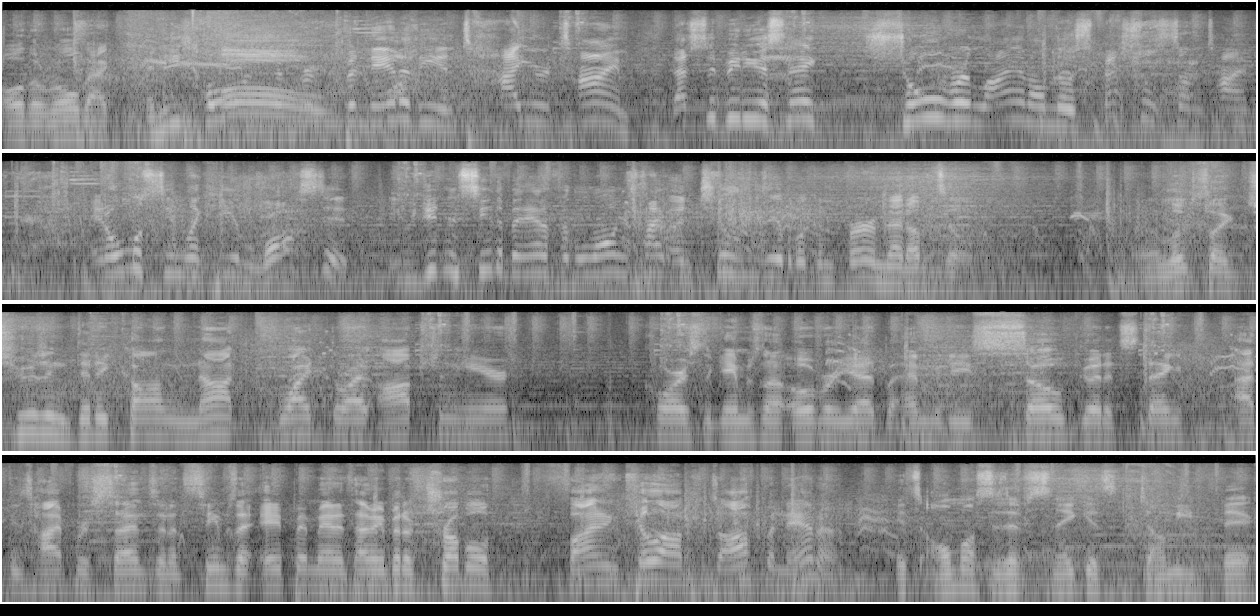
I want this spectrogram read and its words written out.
Oh, the rollback. And he's holding Oh, the banana the entire time. That's the beauty of Snake. So reliant on those specials sometimes. It almost seemed like he had lost it. We didn't see the banana for the longest time until he was able to confirm that up tilt. And it looks like choosing Diddy Kong not quite the right option here. Of course, the game is not over yet, but MVD is so good at staying at these high percents, and it seems that 8-Bit Man is having a bit of trouble finding kill options off Banana. It's almost as if Snake is dummy thick.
